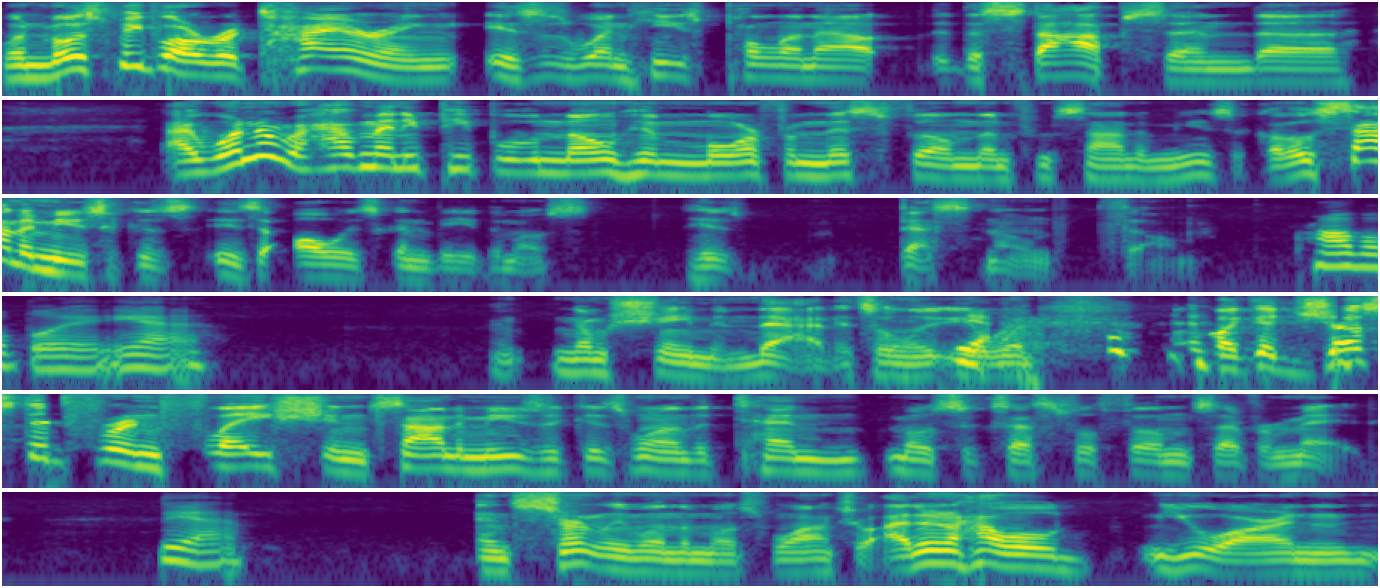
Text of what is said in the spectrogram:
when most people are retiring, is when he's pulling out the stops, and uh, I wonder how many people know him more from this film than from Sound of Music. Although Sound of Music is is always going to be the most his best known film. Probably, yeah no shame in that. It's only yeah. know, when, like adjusted for inflation. Sound of Music is one of the ten most successful films ever made. Yeah, and certainly one of the most watchable. I don't know how old you are, and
